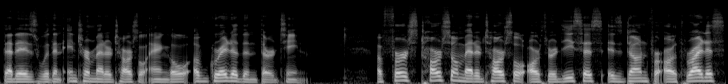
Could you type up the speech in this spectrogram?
that is, with an intermetatarsal angle of greater than 13. A first tarsometatarsal arthrodesis is done for arthritis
